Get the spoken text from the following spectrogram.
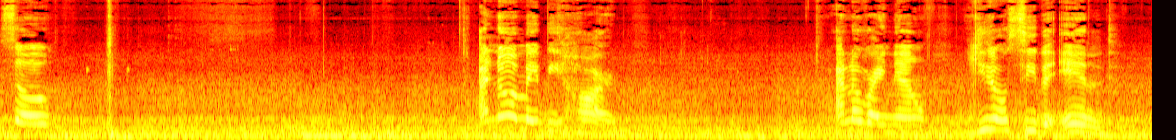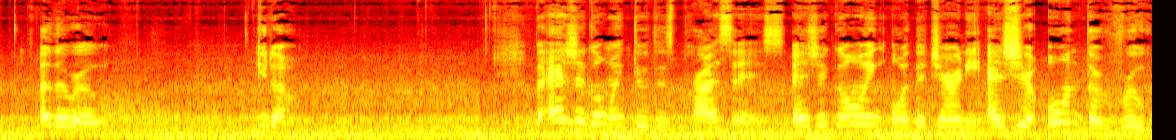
So I know it may be hard. I know right now you don't see the end of the road. You don't. But as you're going through this process, as you're going on the journey, as you're on the route,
